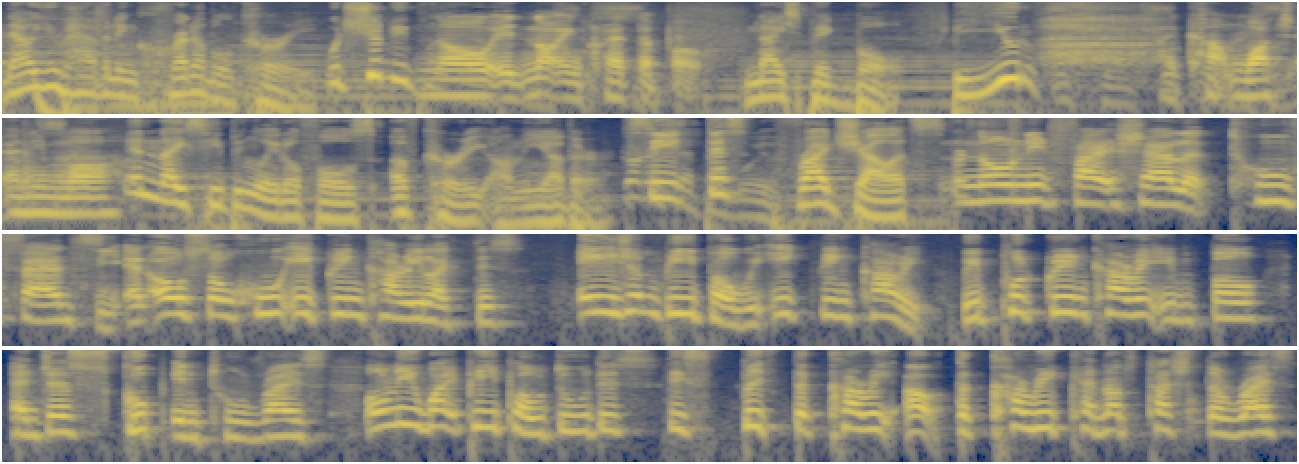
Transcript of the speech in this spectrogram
Now you have an incredible curry, which should be No, it's not incredible. nice big bowl, beautiful, I can't watch anymore. and nice heaping ladlefuls of curry on the other. See, this fried shallots, no need fried shallot, too fancy. And also, who eat green curry like this? Asian people, we eat green curry. We put green curry in bowl and just scoop into rice. Only white people do this. They split the curry out. The curry cannot touch the rice.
